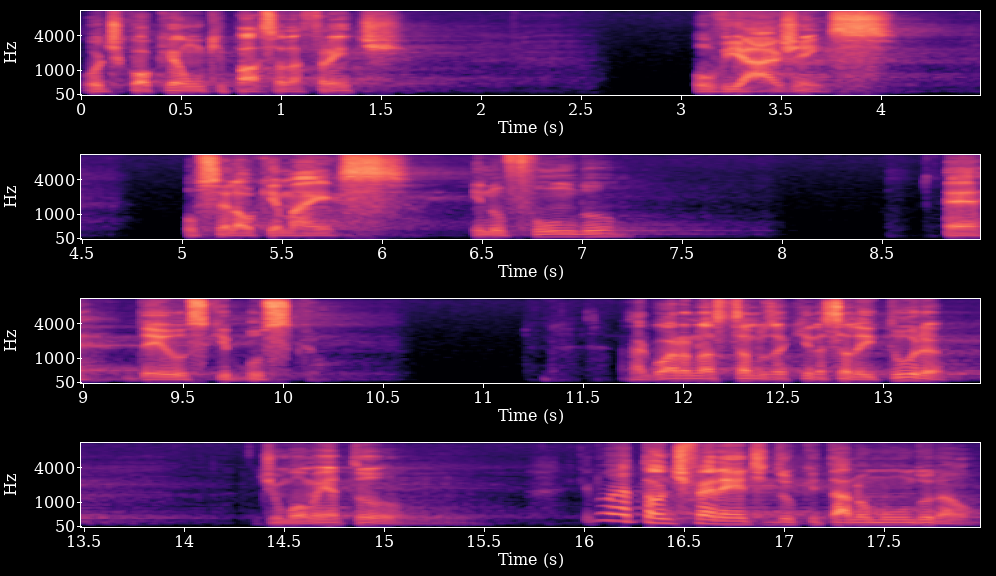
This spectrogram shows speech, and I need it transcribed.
ou de qualquer um que passa na frente, ou viagens, ou sei lá o que mais, e no fundo é Deus que busca. Agora nós estamos aqui nessa leitura de um momento que não é tão diferente do que está no mundo, não.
